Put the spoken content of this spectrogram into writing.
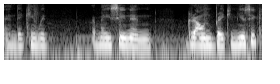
and they came with amazing and groundbreaking music.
